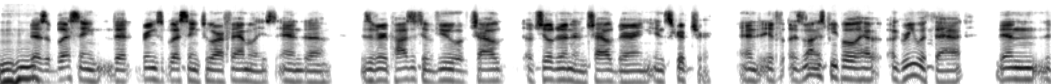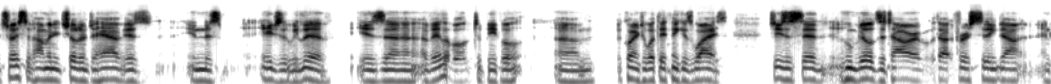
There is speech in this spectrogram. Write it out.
Mm-hmm. As a blessing that brings blessing to our families, and uh, is a very positive view of child of children and childbearing in Scripture. And if as long as people have agree with that, then the choice of how many children to have is in this age that we live is uh, available to people um, according to what they think is wise. Jesus said, Who builds a tower without first sitting down and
